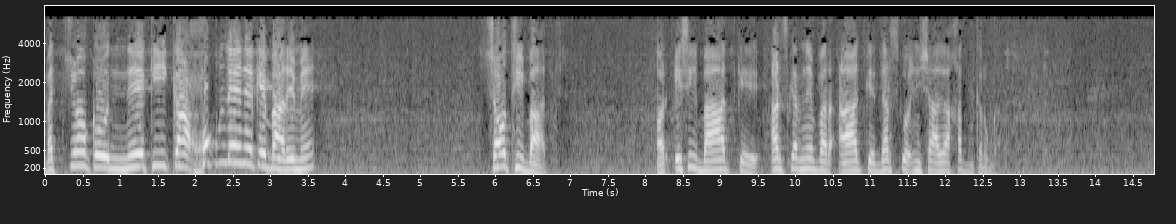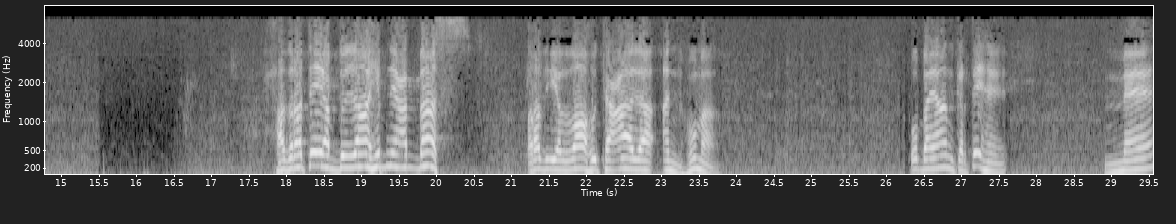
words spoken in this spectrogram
بچوں کو نیکی کا حکم دینے کے بارے میں چوتھی بات اور اسی بات کے عرض کرنے پر آج کے درس کو انشاءاللہ ختم کروں گا۔ حضرت عبداللہ ابن عباس رضی اللہ تعالی عنہما وہ بیان کرتے ہیں، میں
